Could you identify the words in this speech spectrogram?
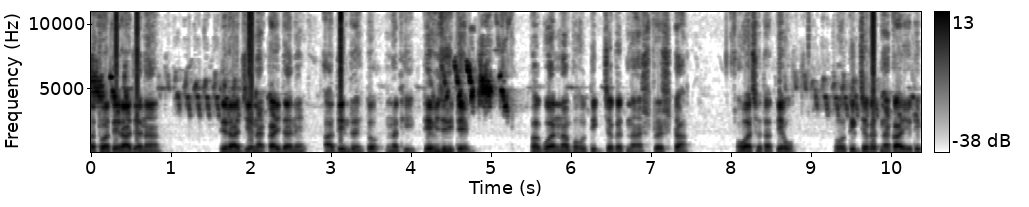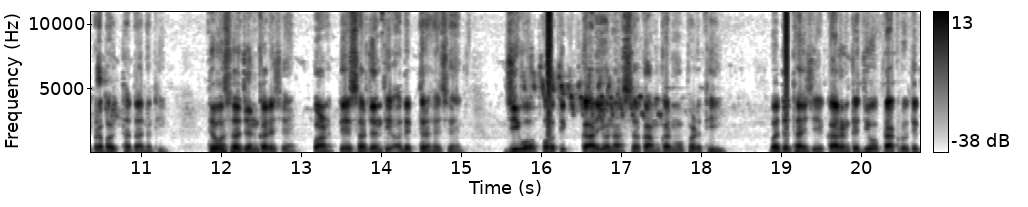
અથવા તે રાજાના, તે રાજ્યના કાયદાને આધીન રહેતો નથી. તેવી જ રીતે ભગવાનના ભૌતિક જગતના શ્રેષ્ઠા હોવા છતાં તેઓ ભૌતિક જગતના કાર્યોથી પ્રભાવિત થતા નથી. તેઓ સર્જન કરે છે, પણ તે સર્જનથી અલિપ્ત રહે છે. જીવો ભૌતિક કાર્યોના સકામ કર્મ ફળથી બદ્ધ થાય છે, કારણ કે જીવો પ્રાકૃતિક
